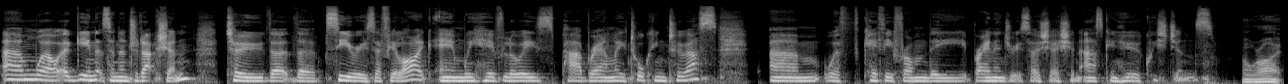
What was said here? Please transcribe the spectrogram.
Um, well, again, it's an introduction to the, the series, if you like, and we have Louise Parr Brownlie talking to us um, with Kathy from the Brain Injury Association asking her questions. All right.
